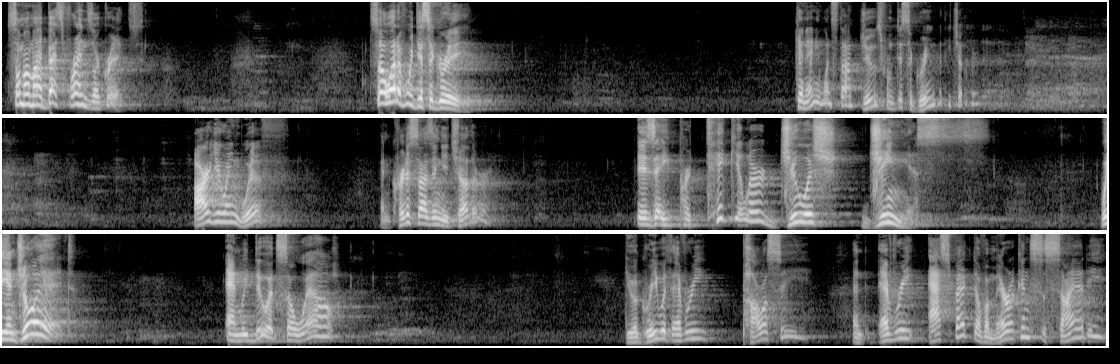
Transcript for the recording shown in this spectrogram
Some of my best friends are critics. So, what if we disagree? Can anyone stop Jews from disagreeing with each other? Arguing with and criticizing each other is a particular Jewish genius. We enjoy it, and we do it so well. Do you agree with every policy and every aspect of American society?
